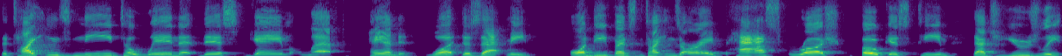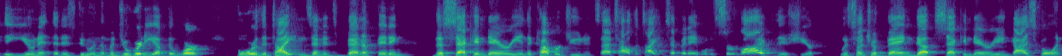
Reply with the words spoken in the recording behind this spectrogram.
the Titans need to win this game left handed. What does that mean? On defense, the Titans are a pass rush focused team. That's usually the unit that is doing the majority of the work for the Titans, and it's benefiting the secondary and the coverage units. That's how the Titans have been able to survive this year with such a banged up secondary and guys going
